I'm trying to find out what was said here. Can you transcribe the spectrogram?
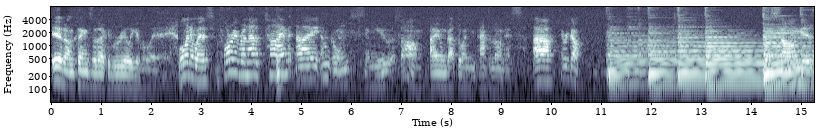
it on things that I could really give away. Well anyways, before we run out of time, I am going to sing you a song. I un gato en mi pantalones. Ah, here we go. This song is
